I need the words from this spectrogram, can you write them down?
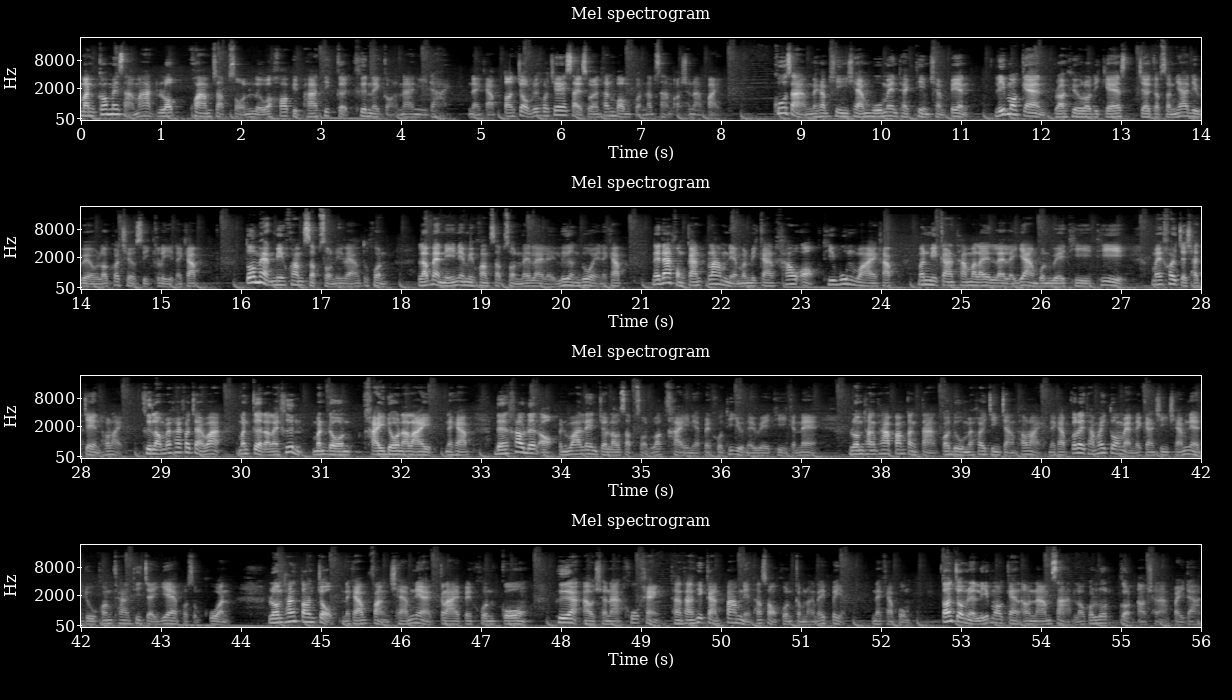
มันก็ไม่สามารถลบความสับสน หรือว่าข้อผิดพลาดที่เกิดขึ้นในก่อนหน้านี้ได้นะครับตอนจบลิโคเช่ใส่สวนท่านบอมกดนับ 3 เอาชนะไป คู่3นะครับชิงแชมป์ Women Tag Team Champion ลิมอร์แกนราคิลโรดิเกสเจอกับซันยาดิเวลแล้วก็เชลซีกรีนนะครับตัวแมตช์มีความสับสนอีกแล้วทุกคนแล้วแมตช์นี้เนี่ยมีความสับสนในหลาย ๆ เรื่องด้วยนะครับ ในด้านของการปล้ำเนี่ยมันมีการเข้าออกที่วุ่นวายครับ มันมีการทำอะไรหลาย ๆ อย่างบนเวทีที่ไม่ค่อยจะชัดเจนเท่าไหร่ คือเราไม่ค่อยเข้าใจว่ามันเกิดอะไรขึ้น มันโดนใครโดนอะไรนะครับ เดินเข้าเดินออกเป็นว่าเล่นจนเราสับสนว่าใครเนี่ยเป็นคนที่อยู่ในเวทีกันแน่ รวมทั้งท่าปั้มต่างๆ ก็ดูไม่ค่อยจริงจังเท่าไหร่นะครับ ก็เลยทำให้ตัวแมตช์ในการชิงแชมป์เนี่ยดูค่อนข้างที่จะแย่พอสมควร รวมทั้งตอนจบนะครับฝั่งแชมป์เนี่ยกลายเป็นคนโกง เพื่อเอาชนะคู่แข่ง ทั้งๆที่การปั้มเนี่ยทั้งสองคนกำลังได้เปรียบนะครับผม ตอนจบเนี่ยลิฟมอร์แกนเอาน้ำสาดแล้วก็ลดกดเอาชนะไปได้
